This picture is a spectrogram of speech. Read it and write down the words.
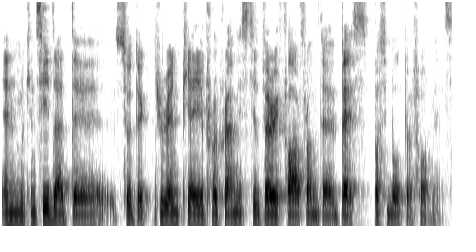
And we can see that the, so the current PIA program is still very far from the best possible performance.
